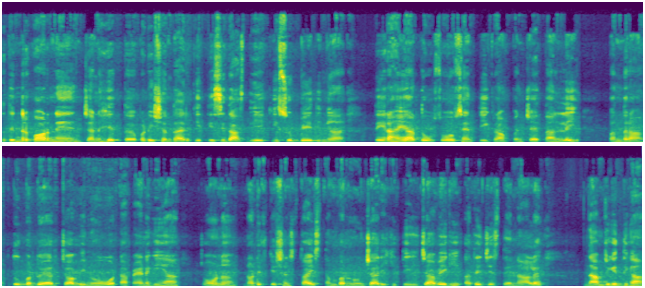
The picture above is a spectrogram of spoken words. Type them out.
ਸਤਿੰਦਰ ਕੌਰ ਨੇ ਜਨਹਿਤ ਪਟੀਸ਼ਨ ਦਾਇਰ ਕੀਤੀ ਸੀ। ਦੱਸਦੀ ਹੈ ਕਿ ਸੂਬੇ ਦੀਆਂ 13237 ਗ੍ਰਾਮ ਪੰਚਾਇਤਾਂ ਲਈ 15 ਅਕਤੂਬਰ 2024 ਨੂੰ ਵੋਟਾਂ ਪੈਣਗੀਆਂ। ਚੋਣ ਨੋਟੀਫਿਕੇਸ਼ਨ 27 ਸਤੰਬਰ ਨੂੰ ਜਾਰੀ ਕੀਤੀ ਜਾਵੇਗੀ ਅਤੇ ਜਿਸ ਦੇ ਨਾਲ ਨਾਮਜ਼ਦਗੀਆਂ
